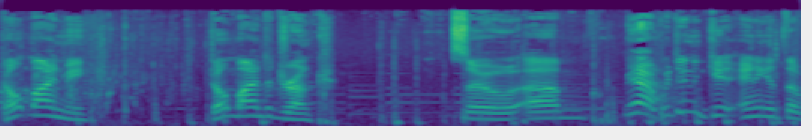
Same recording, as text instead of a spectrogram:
Don't mind me. Don't mind a drunk. So, um, yeah, we didn't get any of the,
